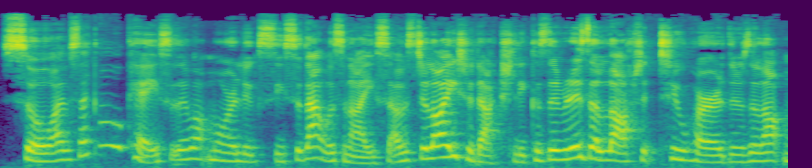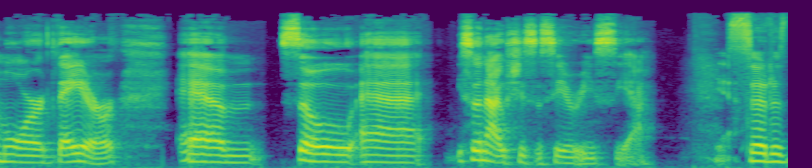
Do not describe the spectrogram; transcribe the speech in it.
So I was like, oh, okay, so they want more Lucy. So that was nice. I was delighted actually because there is a lot to her. There's a lot more there. Um, so uh, so now she's a series, yeah. yeah. So does,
